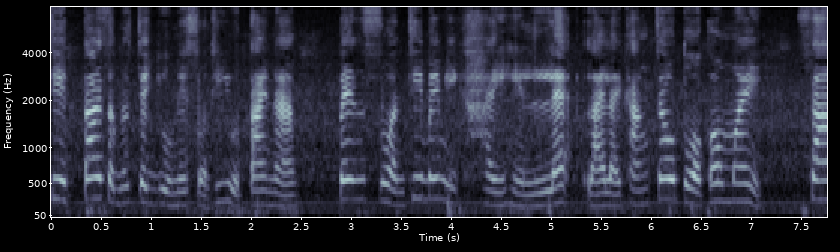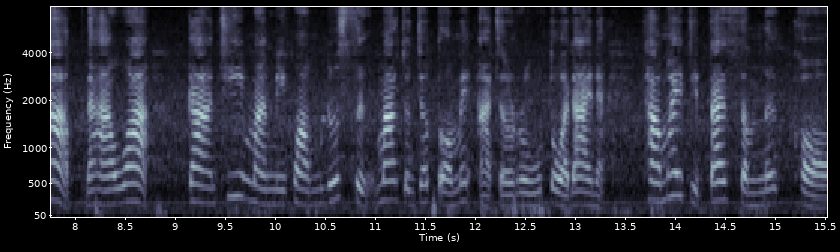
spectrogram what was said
จิตใต้สำนึกจะอยู่ในส่วนที่อยู่ใต้น้ำ เป็นส่วนที่ไม่มีใครเห็นและหลาย ๆ ครั้งเจ้าตัวก็ไม่ทราบนะคะว่าการที่มันมีความรู้สึกมากจนเจ้าตัวไม่อาจจะรู้ตัวได้เนี่ยทำให้จิตใต้สำนึกของ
